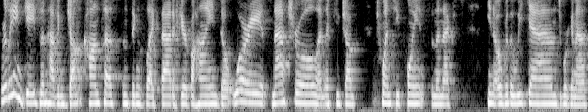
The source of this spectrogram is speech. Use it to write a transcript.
really engage them having jump contests and things like that. If you're behind don't worry it's natural. And if you jump 20 points in the next you know over the weekend we're gonna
